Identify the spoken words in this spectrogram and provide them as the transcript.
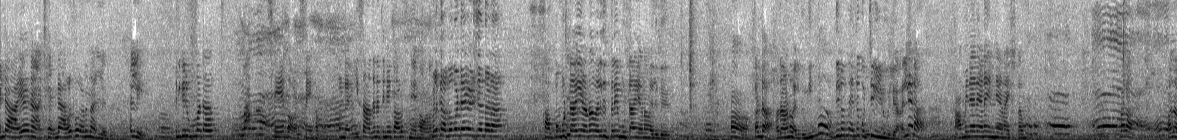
എന്റെ ആയന ഛെ, എന്റെ അറിവാണ് നല്ലത്. അല്ലേ? എനിക്കൊരു ഉമ്മതാ സ്നേഹമാണ് സ്നേഹം? ഈ സാധനത്തിനേക്കാളും സ്നേഹമാണ്. നമ്മൾ കമ്പ മുട്ടായി മേടിച്ചെന്താടാ കപ്പ മുട്ടായിയാണോ വലുത്? ഇത്രയും മുട്ടായിയാണോ വലുത്? ആ കണ്ട അതാണ് വലുത്. നിന്റെ ഇതിലൊന്നും എന്റെ കൊച്ചു വീടൂല്ല അല്ലേടാ? അമ്മിനാനാണ് എന്നെയാണോ ഇഷ്ടം? പറ. അതാ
